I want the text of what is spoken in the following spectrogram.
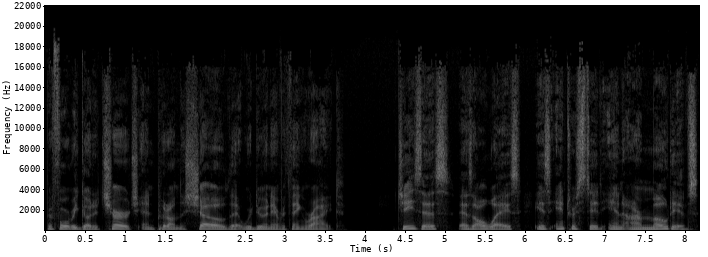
before we go to church and put on the show that we're doing everything right. Jesus, as always, is interested in our motives.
